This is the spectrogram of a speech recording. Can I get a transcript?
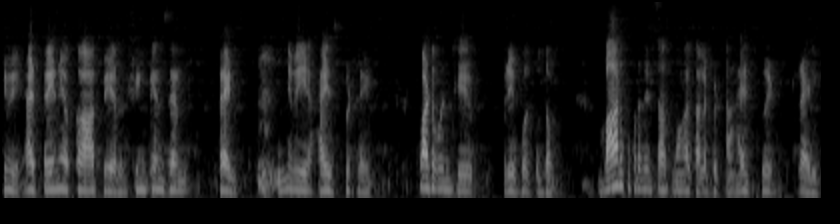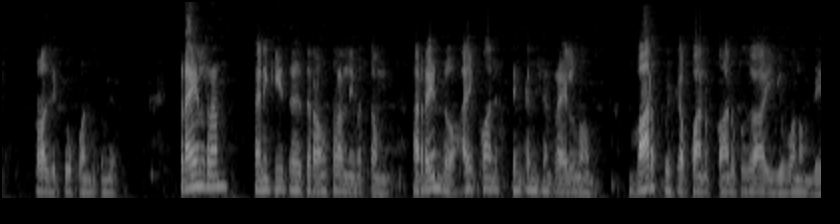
ఇవి ఆ ట్రైన్ యొక్క పేరు షింకెన్సన్ ట్రైన్స్ ఇవి హై స్పీడ్ ట్రైన్స్ వాటి గురించి బ్రీఫ్ చూద్దాం. భారత ప్రతిష్టాత్మకంగా తలపెట్టిన హై స్పీడ్ ట్రైల్ ప్రాజెక్టు పొందుతుంది ట్రయల్ రన్ తనిఖీ తదితర అవసరాల నిమిత్తం రెండు ఐకానిక్ షింకెన్సెన్ రైళ్ళను భారత్ జపాన్ కానుకగా ఇవ్వనుంది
